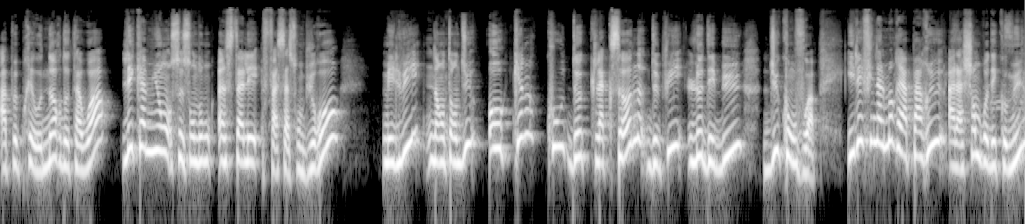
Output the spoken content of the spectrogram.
à peu près au nord d'Ottawa. Les camions se sont donc installés face à son bureau. Mais lui n'a entendu aucun coup de klaxon depuis le début du convoi. Il est finalement réapparu à la Chambre des communes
